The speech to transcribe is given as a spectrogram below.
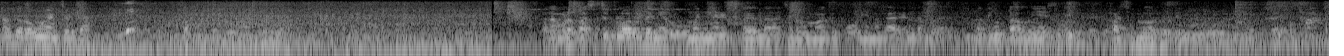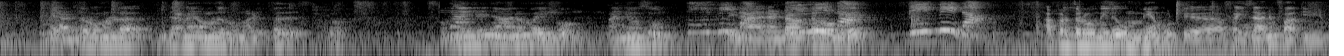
നമുക്ക് റൂം കാണിച്ചെടുക്കാം. അപ്പോൾ നമ്മൾ ഫസ്റ്റ് ഫ്ലോറിൽ തന്നെ റൂം തന്നെ എടുത്ത് എന്താണെന്ന് വെച്ചാൽ ഉമ്മാക്ക് ഫോണിന്ന് കാര്യമെല്ലാം ബുദ്ധിമുട്ടാവും വിചാരിച്ചിട്ട് ഫസ്റ്റ് ഫ്ലോറിൽ തന്നെ റൂം എടുത്ത് പിന്നെ രണ്ട് റൂമുള്ള ഇതാണ് നമ്മൾ റൂം എടുത്തത്. ഒന്നിൽ ഞാനും വൈഫും അന്യൂസും പിന്നെ രണ്ടാമത്തെ റൂമിൽ അപ്പുറത്തെ റൂമിൽ ഉമ്മയും കുട്ടി ഫൈസാനും ഫാത്തിമയും.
